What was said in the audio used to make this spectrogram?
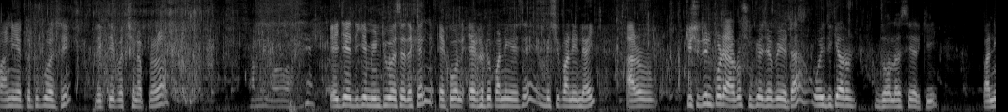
পানি এতটুকু আছে দেখতেই পাচ্ছেন আপনারা। এই যে এদিকে মিন্টু আছে দেখেন এখন এক হাঁটু পানি আছে বেশি পানি নাই। আর কিছুদিন পরে আরও শুকিয়ে যাবে এটা ওইদিকে আরও জল আছে আর কি পানি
